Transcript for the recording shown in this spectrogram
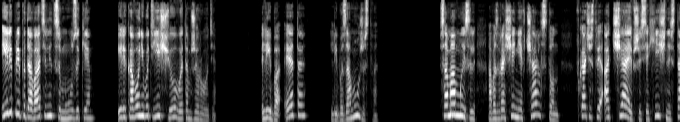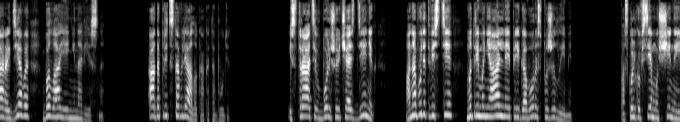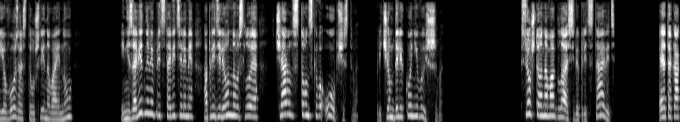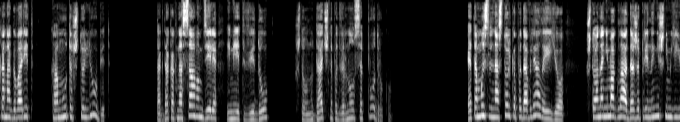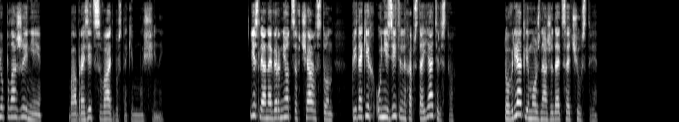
или преподавательницы музыки или кого-нибудь еще в этом же роде. Либо это, либо замужество. Сама мысль о возвращении в Чарльстон в качестве отчаявшейся хищной старой девы была ей ненавистна. Ада представляла, как это будет. Истратив большую часть денег, она будет вести матримониальные переговоры с пожилыми. Поскольку все мужчины ее возраста ушли на войну, и незавидными представителями определенного слоя чарльстонского общества, причем далеко не высшего. Все, что она могла себе представить, это, как она говорит, кому-то, что любит, тогда как на самом деле имеет в виду, что он удачно подвернулся под руку. Эта мысль настолько подавляла ее, что она не могла даже при нынешнем ее положении вообразить свадьбу с таким мужчиной. Если она вернется в Чарльстон при таких унизительных обстоятельствах, то вряд ли можно ожидать сочувствия.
